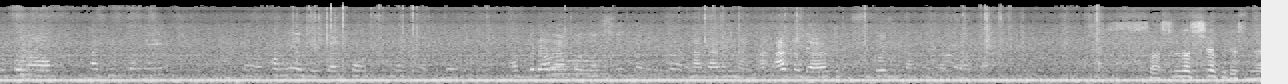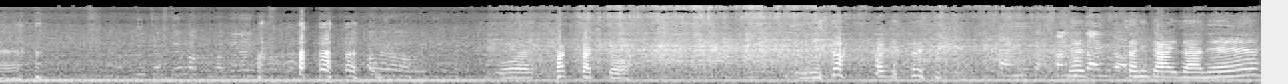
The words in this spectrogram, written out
でこの端っこにこの紙を絶対こう持っちゃって油がこのシートに流れないあ後で洗う時すごい時間かかっちゃうからーさすがシェフですね。緊張してうまく負けないんですカメラが向いててうわパキパキと。サニタイザーね。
